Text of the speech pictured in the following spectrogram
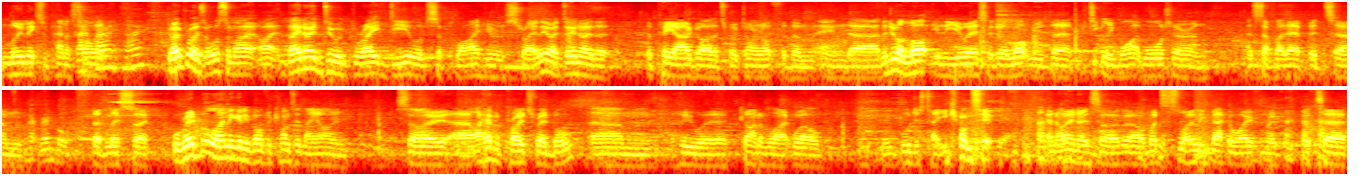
Lumix and Panasonic. GoPro, no? GoPro is awesome. I, I, they don't do a great deal of supply here in Australia. I do know that the PR guy that's worked on and off for them, and uh, they do a lot in the US. They do a lot with uh, particularly whitewater and, and stuff like that, but um, Red Bull, but less so. Well, Red Bull only get involved with content they own. So uh, I have approached Red Bull, um, who were kind of like, well, we'll just take your concept and own it. So uh, I might slowly back away from Red Bull, but. Uh,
